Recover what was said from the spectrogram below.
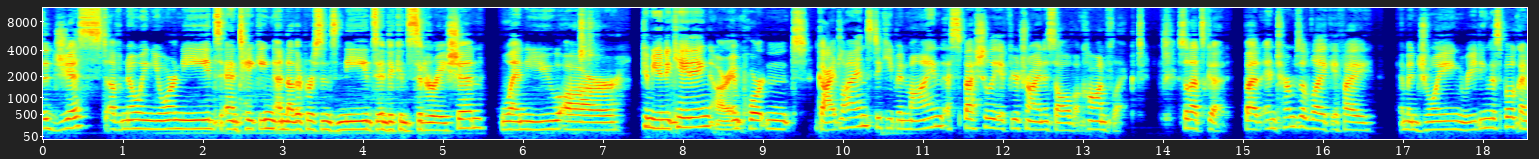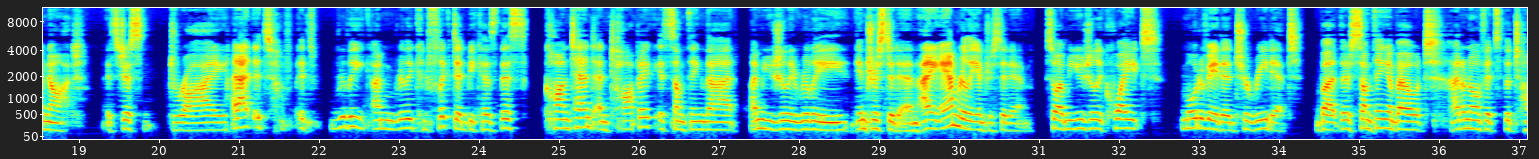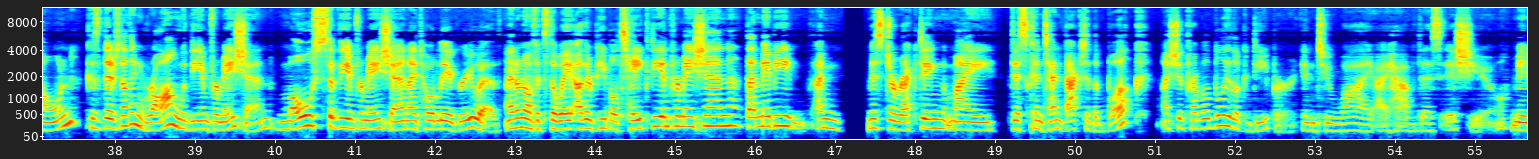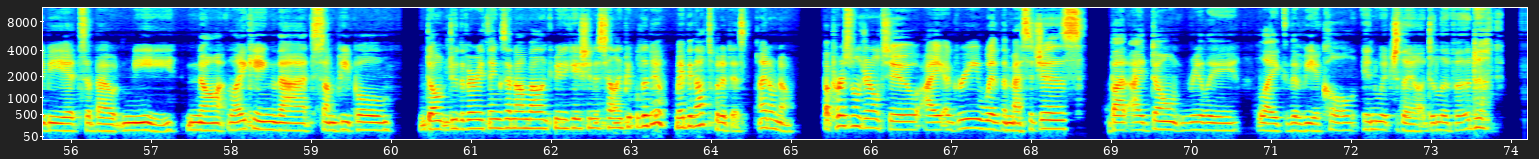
the gist of knowing your needs and taking another person's needs into consideration when you are communicating are important guidelines to keep in mind, especially if you're trying to solve a conflict. So that's good. But in terms of like if I am enjoying reading this book, I'm not. It's just dry. And I, it's it's really I'm really conflicted because this content and topic is something that I'm usually really interested in. I am really interested in. So I'm usually quite motivated to read it. But there's something about, I don't know if it's the tone, because there's nothing wrong with the information. Most of the information I totally agree with. I don't know if it's the way other people take the information that maybe I'm misdirecting my discontent back to the book. I should probably look deeper into why I have this issue. Maybe it's about me not liking that some people don't do the very things that nonviolent communication is telling people to do. Maybe that's what it is. I don't know. But personal journal too, I agree with the messages, but I don't really like the vehicle in which they are delivered.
